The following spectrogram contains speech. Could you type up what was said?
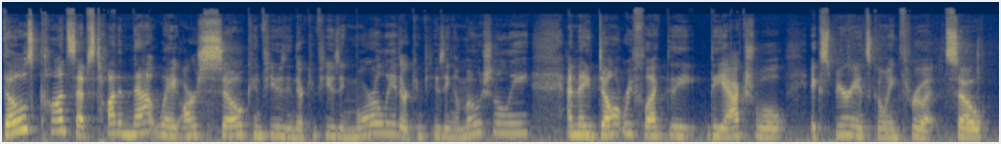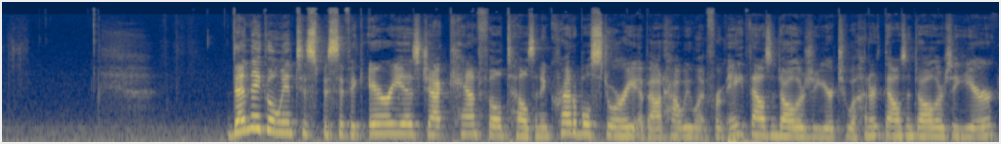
those concepts taught in that way are so confusing. They're confusing morally, they're confusing emotionally, and they don't reflect the the actual experience going through it. So then they go into specific areas. Jack Canfield tells an incredible story about how we went from $8,000 a year to $100,000 a year.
